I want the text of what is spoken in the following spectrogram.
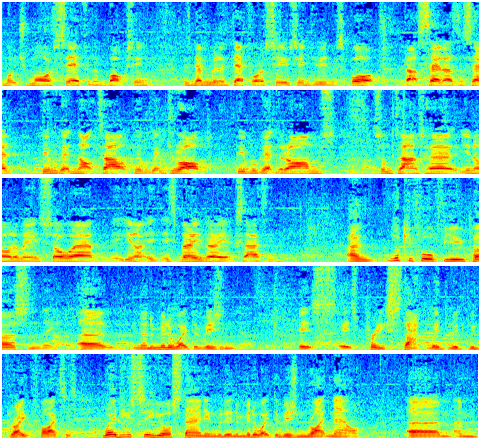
much more safer than boxing. There's never been a death or a serious injury in the sport. That said, as I said, people get knocked out, people get dropped, people get their arms sometimes hurt. You know what I mean? So um, you know it, it's very very exciting. And looking forward for you personally, uh, you know, the middleweight division, it's it's pretty stacked with, with, with great fighters. Where do you see your standing within the middleweight division right now? Um, and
